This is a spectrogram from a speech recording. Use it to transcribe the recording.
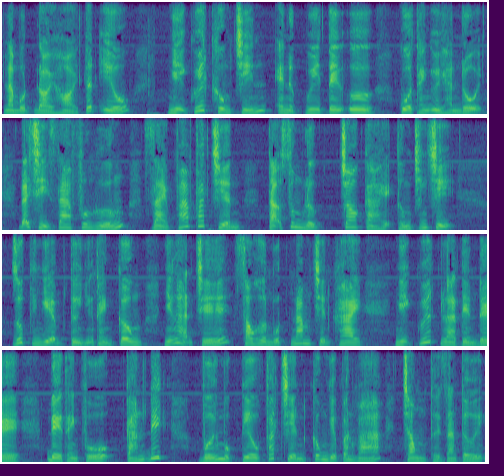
là một đòi hỏi tất yếu. Nghị quyết 09 NQTU của Thành ủy Hà Nội đã chỉ ra phương hướng, giải pháp phát triển, tạo xung lực cho cả hệ thống chính trị, rút kinh nghiệm từ những thành công, những hạn chế sau hơn một năm triển khai, nghị quyết là tiền đề để thành phố cán đích với mục tiêu phát triển công nghiệp văn hóa trong thời gian tới.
